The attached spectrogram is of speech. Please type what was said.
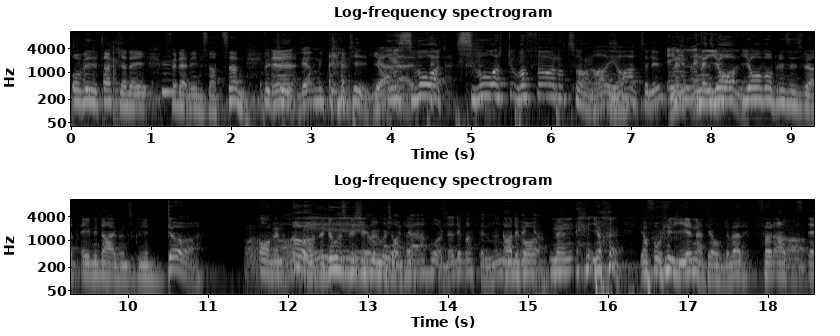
och vi tackar dig för den insatsen. Förtydliga, mycket förtydliga. Men svårt, svårt att vara för något sånt. Ja, ja, absolut. Ingen Men, men jag, jag var precis för att Amy Diamond skulle dö. Av en Ja, det är överdos vid 27 års hårda, ålder. hårda debattämnen Ja, det var, veckan. men jag, jag får ju ge den här till Oliver. För att, eh,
